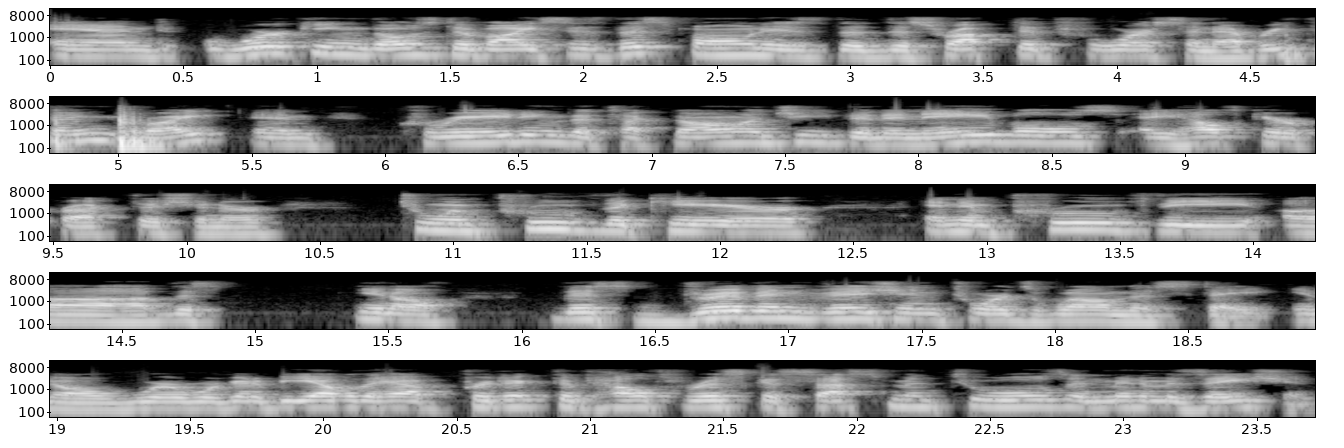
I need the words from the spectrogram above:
and working those devices. This phone is the disruptive force in everything, right? And creating the technology that enables a healthcare practitioner to improve the care and improve the uh, this you know this driven vision towards wellness state you know where we're going to be able to have predictive health risk assessment tools and minimization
